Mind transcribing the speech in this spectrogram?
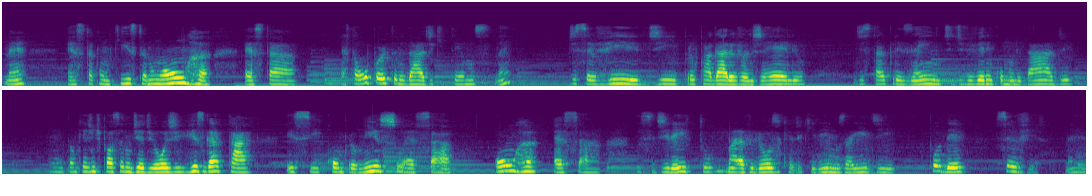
né? Esta conquista, não honra esta esta oportunidade que temos, né? De servir, de propagar o evangelho, de estar presente, de viver em comunidade. Então que a gente possa no dia de hoje resgatar esse compromisso, essa honra, essa esse direito maravilhoso que adquirimos aí de poder servir, né?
